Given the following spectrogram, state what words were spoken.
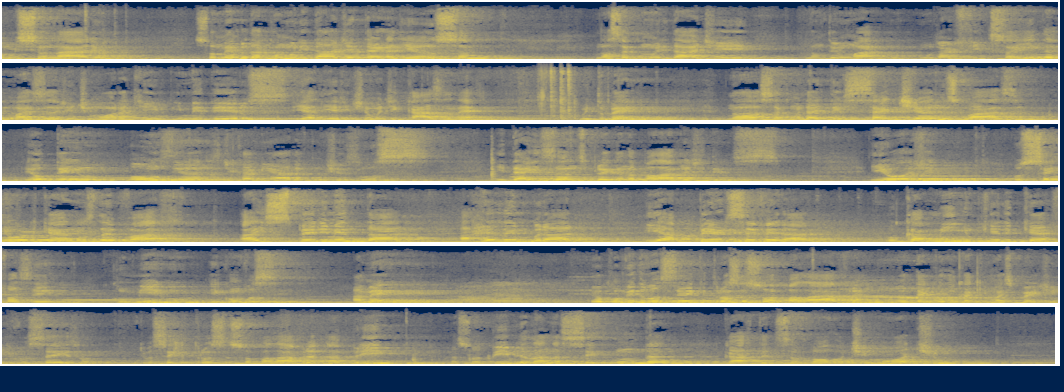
Sou missionário, sou membro da comunidade Eterna Aliança. Nossa comunidade não tem uma, um lugar fixo ainda, mas a gente mora aqui em Medeiros e ali a gente chama de casa, né? Muito bem? Nossa comunidade tem sete anos quase. Eu tenho 11 anos de caminhada com Jesus e 10 anos pregando a palavra de Deus. E hoje o Senhor quer nos levar a experimentar, a relembrar e a perseverar o caminho que Ele quer fazer comigo e com você. Amém? Eu convido você que trouxe a sua palavra, vou até colocar aqui mais pertinho de vocês, ó, de você que trouxe a sua palavra, abrir a sua Bíblia lá na segunda carta de São Paulo a Timóteo,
